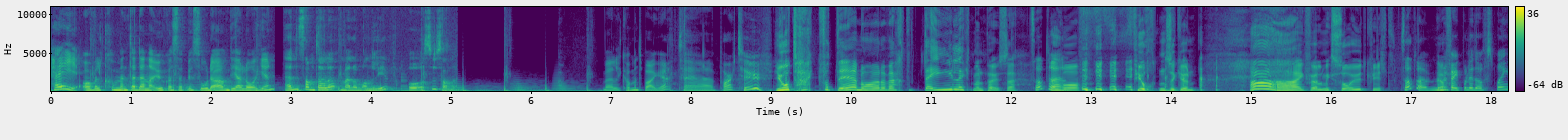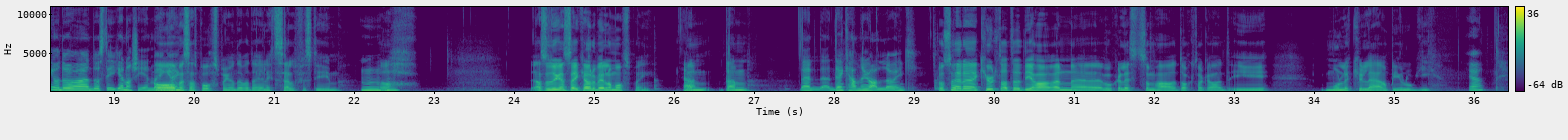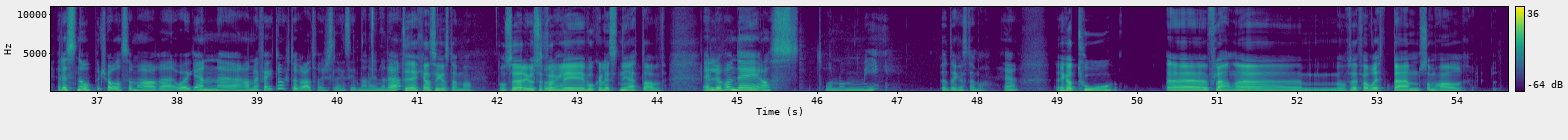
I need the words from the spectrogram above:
Hei, og velkommen til denne ukas episode av Dialogen. En samtale mellom Anne-Liv og Susanne. Velkommen tilbake til part two. Jo, takk for det! Nå har det vært deilig med en pause Sant det? på 14 sekunder. Ah, jeg føler meg så uthvilt. Sant det? Men Ja. du fikk på litt offspring, og da, da stiger energien med Å, en gang. vi satt på offspring, og det var deilig. Self-esteem. Mhm. Åh. Altså, du kan si hva du vil om offspring, Ja. men den Den, den kan jo alle òg. Og så er det kult at de har en uh, vokalist som har doktorgrad i molekylær biologi. Ja. Er det Snow Patrol som har òg en uh, Han fikk doktorgrad for ikke så lenge siden han er inne der. Det kan sikkert stemme. Og så er det jo selvfølgelig vokalisten i et av Jeg lurer på om det er i astronomi? Det kan stemme. Ja. Jeg har to uh, flere eh, favorittband som har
